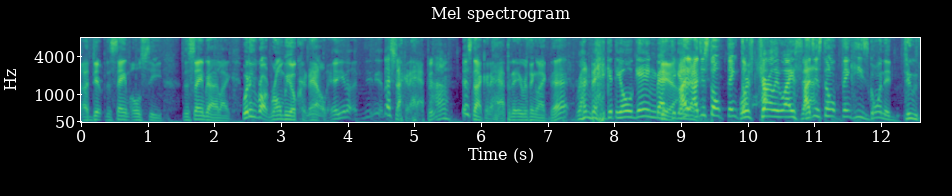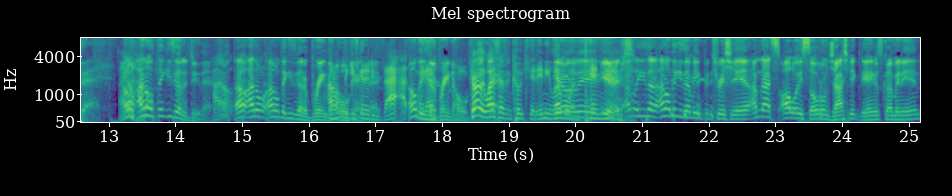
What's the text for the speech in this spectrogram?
a, the same OC. The same guy, like, what if he brought Romeo Crennel? And you know, that's not going to happen. That's not going to happen. and Everything like that. run back, get the old gang back yeah, together. I, I just don't think. Where's Charlie Weis? I just don't think he's going to do that. I don't, I don't think he's going to do that. I don't. I don't. I don't think he's going to bring. The whole I don't think he's going gonna do that. I don't think he's going to bring the whole. Charlie Weis back. hasn't coached at any You know level I in mean? ten Yeah. years. I don't, think he's gonna, I don't think he's going to be Patricia. In. I'm not always sold on Josh McDaniels coming in.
